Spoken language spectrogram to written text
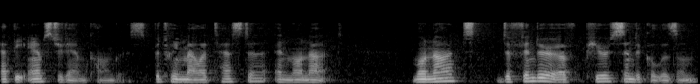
at the Amsterdam Congress between Malatesta and Monatte. Monatte, defender of pure syndicalism,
